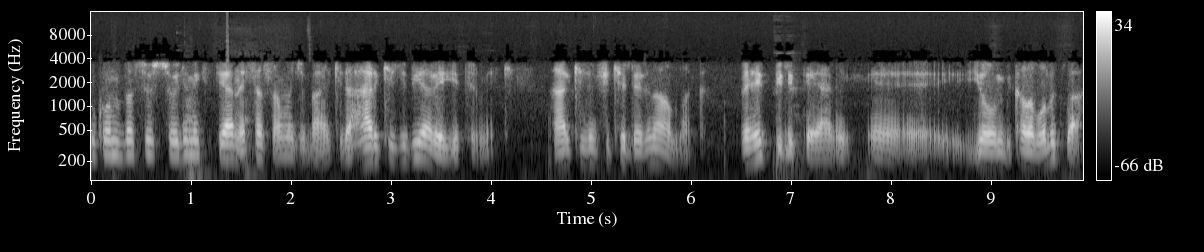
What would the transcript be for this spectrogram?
bu konuda söz söylemek isteyen esas amacı belki de herkesi bir araya getirmek. Herkesin fikirlerini almak. Ve hep birlikte yani e, yoğun bir kalabalıkla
